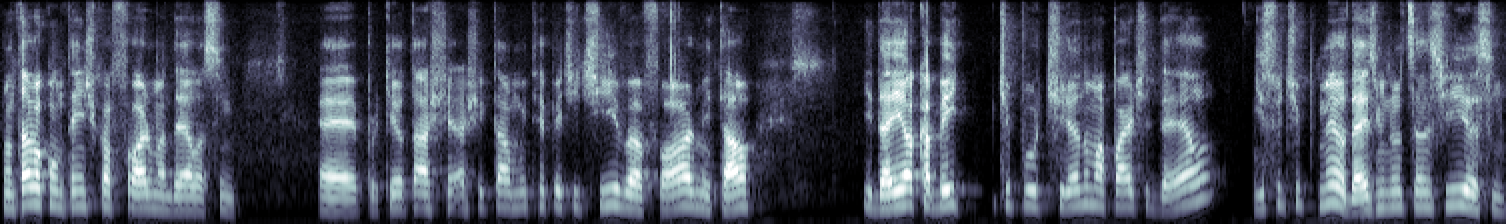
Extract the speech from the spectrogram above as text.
Não tava contente com a forma dela, assim, é, porque eu tava, achei, achei que tava muito repetitiva a forma e tal. E daí eu acabei, tipo, tirando uma parte dela, isso, tipo, meu, 10 minutos antes de ir, assim.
